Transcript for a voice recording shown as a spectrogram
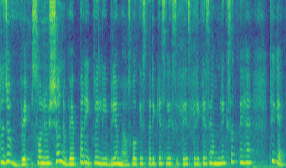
तो जो वे, सॉल्यूशन वेपर इक्विलिब्रियम है उसको किस तरीके से लिख सकते हैं? इस तरीके से हम लिख सकते हैं ठीक है?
